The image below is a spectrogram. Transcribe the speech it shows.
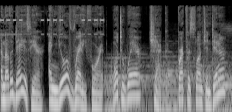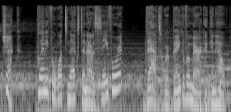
Another day is here, and you're ready for it. What to wear? Check. Breakfast, lunch, and dinner? Check. Planning for what's next and how to save for it? That's where Bank of America can help.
